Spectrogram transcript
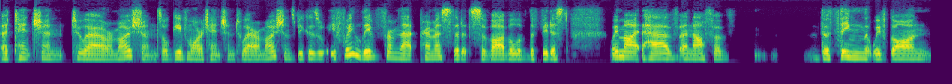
attention to our emotions or give more attention to our emotions because if we live from that premise that it's survival of the fittest, we might have enough of the thing that we've gone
